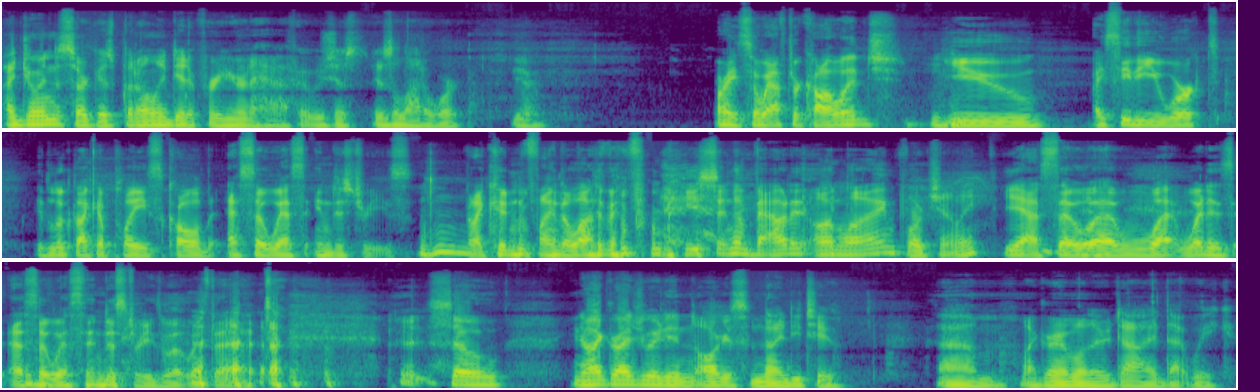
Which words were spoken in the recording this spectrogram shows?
I joined the circus, but I only did it for a year and a half. It was just it was a lot of work. Yeah. All right. So after college, Mm-hmm. you, I see that you worked. It looked like a place called SOS Industries, Mm-hmm. but I couldn't find a lot of information about it online. Fortunately, Yeah. So uh, what what is SOS Industries? What was that? so you know, I graduated in August of '92. Um, my grandmother died that week.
